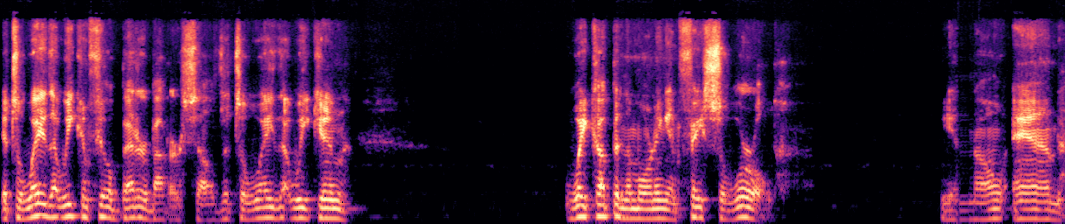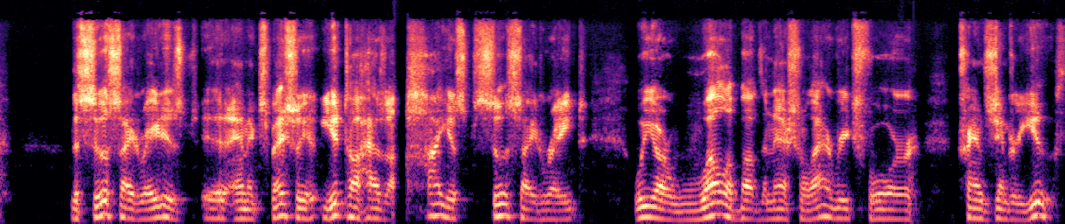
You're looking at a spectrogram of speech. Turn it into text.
it's a way that we can feel better about ourselves. It's a way that we can wake up in the morning and face the world. You know, and the suicide rate is, and especially Utah has a highest suicide rate. We are well above the national average for transgender youth.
